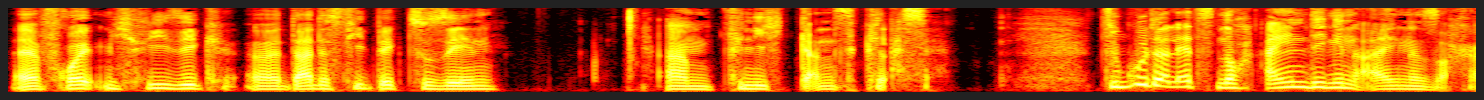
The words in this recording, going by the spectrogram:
Äh, freut mich riesig, äh, da das Feedback zu sehen. Ähm, Finde ich ganz klasse. Zu guter Letzt noch ein Ding in eigener Sache.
